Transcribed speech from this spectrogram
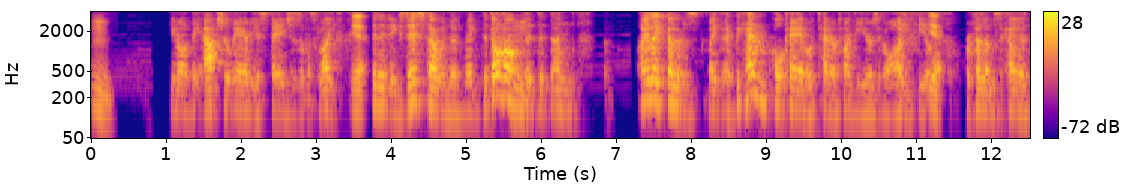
Hmm. you know, the absolute earliest stages of its life? Yeah. Did it exist now? In the like, they don't know. Hmm. They- they- and I like films like it became okay about ten or twenty years ago. I feel Yeah. for films to kind of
